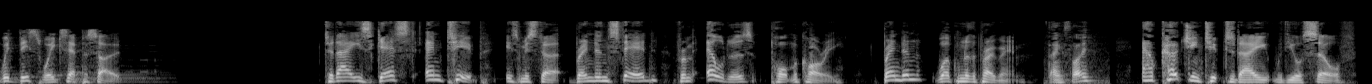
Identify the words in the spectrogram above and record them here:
with this week's episode. Today's guest and tip is Mr. Brendan Stead from Elders Port Macquarie. Brendan, welcome to the program. Thanks, Lee. Our coaching tip today with yourself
